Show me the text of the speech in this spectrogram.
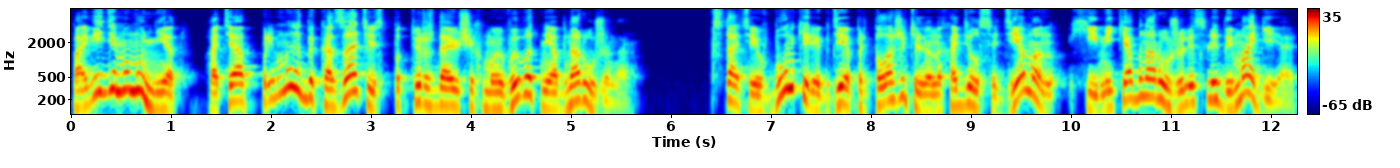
По-видимому, нет, хотя прямых доказательств, подтверждающих мой вывод, не обнаружено. Кстати, в бункере, где предположительно находился демон, химики обнаружили следы магии.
